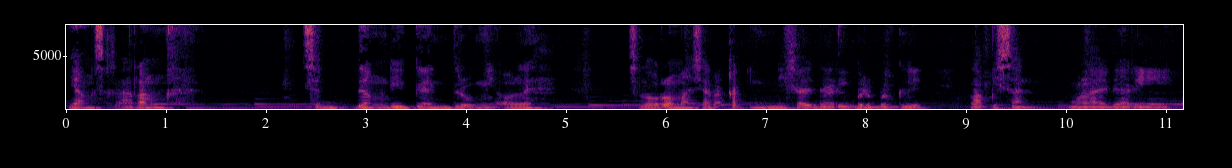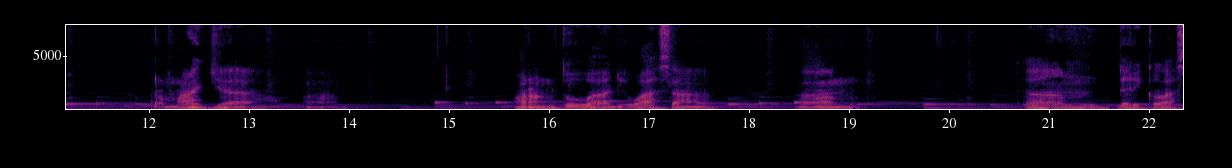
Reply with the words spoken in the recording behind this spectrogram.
Yang sekarang sedang digandrungi oleh seluruh masyarakat Indonesia dari berbagai lapisan, mulai dari remaja, orang tua, dewasa, um, um, dari kelas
